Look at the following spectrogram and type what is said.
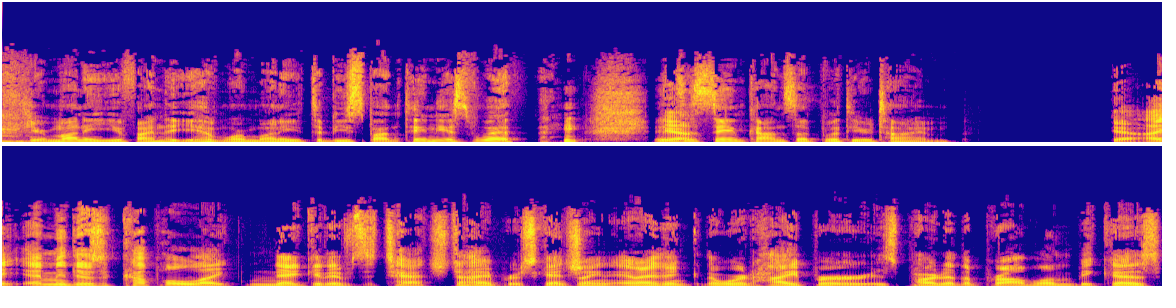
your money, you find that you have more money to be spontaneous with. it's yeah. the same concept with your time. Yeah, I, I mean, there's a couple like negatives attached to hyper scheduling, and I think the word hyper is part of the problem because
